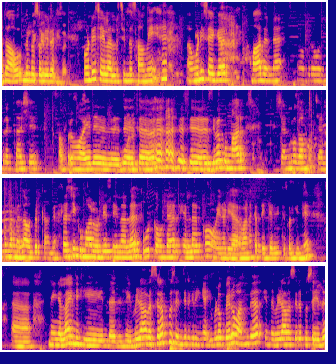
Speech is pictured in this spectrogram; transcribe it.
அதான் அவங்களும் சொல்லிடுறேன் ஒன்றிய செயலாளர் சின்னசாமி முனிசேகர் மாதண்ணன் அப்புறம் பிரகாஷ் அப்புறம் இது இது சிவகுமார் சண்முகம் சண்முகம் எல்லாம் வந்திருக்காங்க. சசிகுமார் ஒன்றிய செயலாளர் ஊர் கவுண்டர் எல்லாருக்கும் என்னுடைய வணக்கத்தை தெரிவித்துக் கொள்கின்றேன். நீங்கள்லாம் நீங்கெல்லாம் இன்னைக்கு இந்த இந்த விழாவை சிறப்பு செஞ்சுருக்கிறீங்க. இவ்வளோ பேரும் வந்து இந்த விழாவை சிறப்பு செய்து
